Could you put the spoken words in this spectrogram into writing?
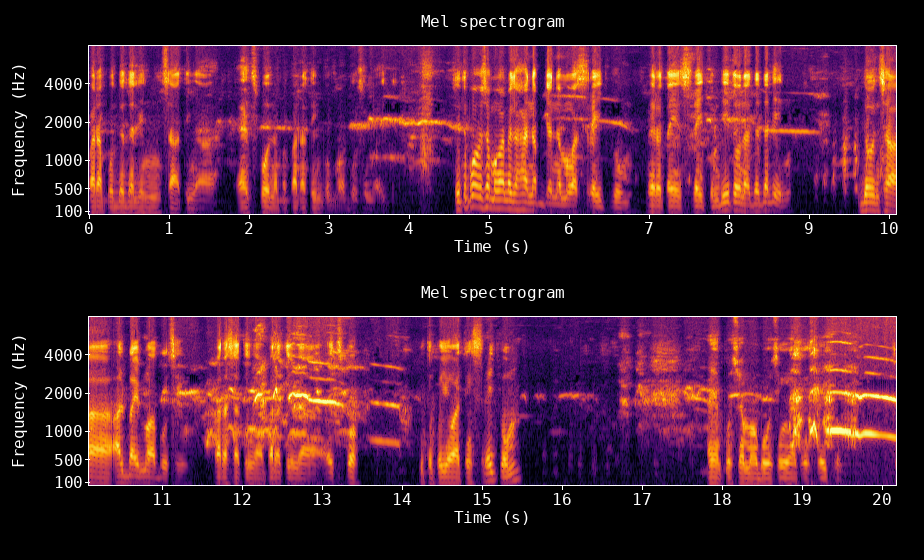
para po dadalhin sa ating ah, expo na paparating po mga bossing mga idol. So ito po sa mga naghahanap dyan ng mga straight room. Meron tayong straight room dito na dadalhin doon sa Albay mga bossing para sa ating uh, parating na expo. Ito po yung ating straight room. Ayan po siya mga bossing yung ating straight room. So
